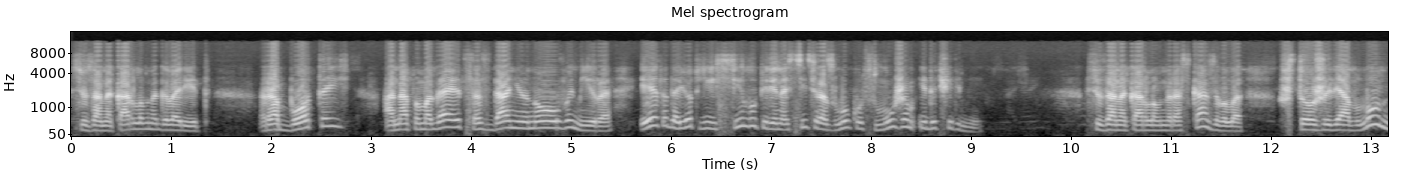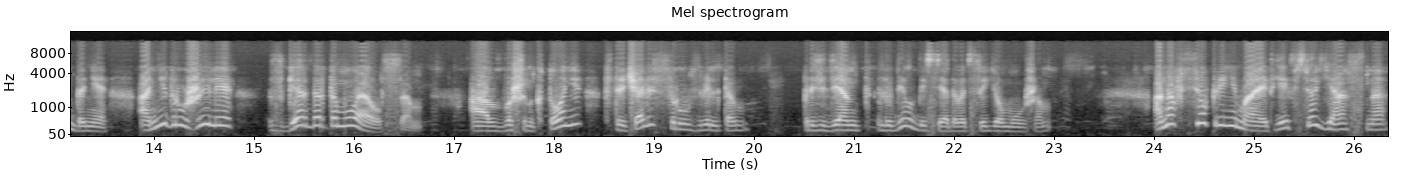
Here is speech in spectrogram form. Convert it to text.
Сюзанна Карловна говорит, «Работой она помогает созданию нового мира, и это дает ей силу переносить разлуку с мужем и дочерьми». Сюзанна Карловна рассказывала, что, живя в Лондоне, они дружили с Гербертом Уэллсом, а в Вашингтоне встречались с Рузвельтом. Президент любил беседовать с ее мужем. Она все принимает, ей все ясно.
